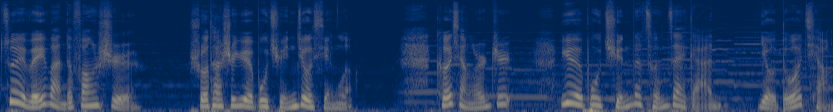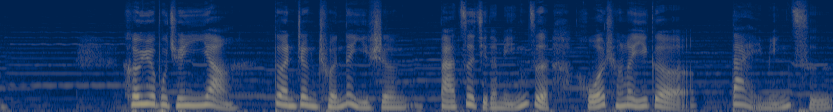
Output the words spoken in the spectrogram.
最委婉的方式，说他是岳不群就行了。可想而知，岳不群的存在感有多强。和岳不群一样，段正淳的一生把自己的名字活成了一个代名词。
